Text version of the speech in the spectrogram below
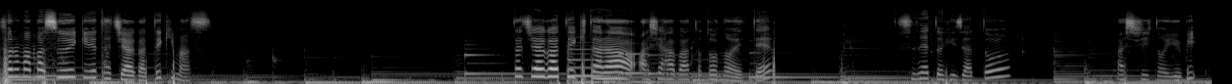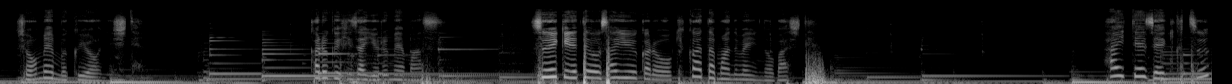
そのまま吸う息で立ち上がってきます。立ち上がってきたら足幅整えてすねと膝と足の指正面向くようにして軽く膝緩めます。吸う息で手を左右から大きく頭の上に伸ばして吐いて前屈？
